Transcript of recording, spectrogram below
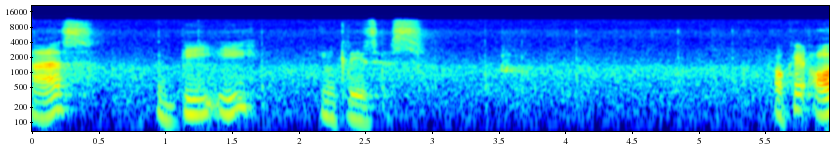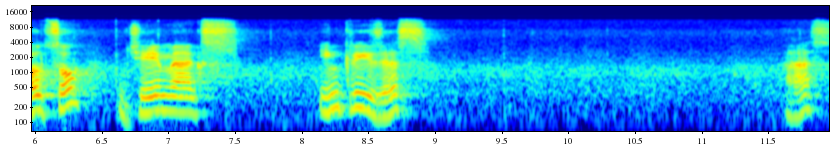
as BE increases. Okay. Also J max increases as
